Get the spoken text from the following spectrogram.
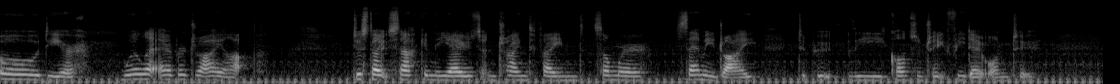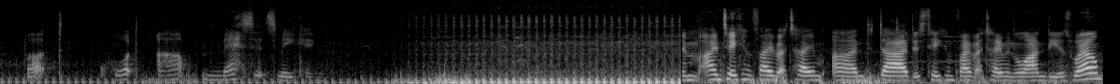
Oh dear. Will it ever dry up? Just out snacking the ewes and trying to find somewhere semi-dry to put the concentrate feed out onto. But what a mess it's making. Um, I'm taking five at a time and dad is taking five at a time in the landy as well.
